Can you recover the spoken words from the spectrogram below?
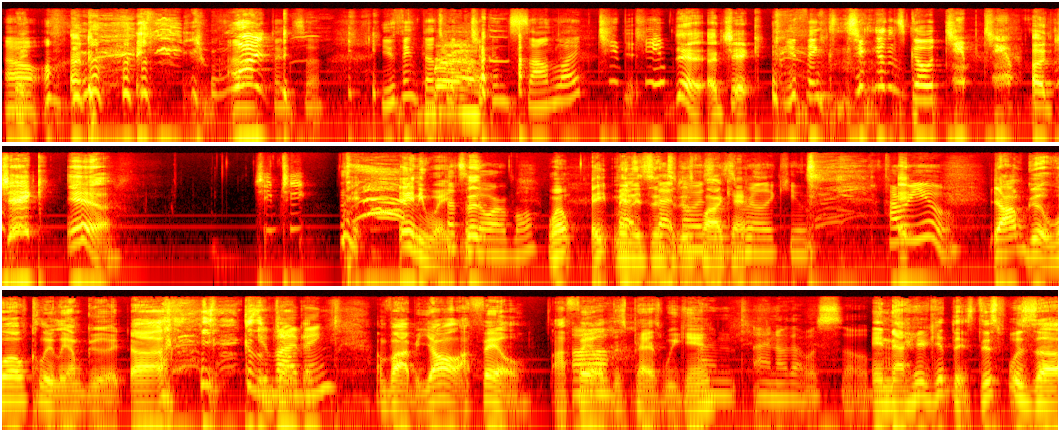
Oh, I what? don't think so. You think that's what chickens sound like? Cheap cheap. Yeah, a chick. You think chickens go cheap cheap? A chick. Yeah. Cheap cheap. Anyway, That's let- adorable. Well, eight minutes that, into this that noise podcast. is really cute. How are you? Yeah, I'm good. Well, clearly I'm good. Uh, 'cause You I'm joking. vibing? I'm vibing. Y'all, I fell. I failed this past weekend. I'm, I know that was so. and now here, get this. This was uh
